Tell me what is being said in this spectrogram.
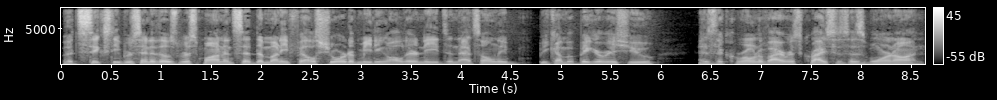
But 60% of those respondents said the money fell short of meeting all their needs, and that's only become a bigger issue as the coronavirus crisis has worn on.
